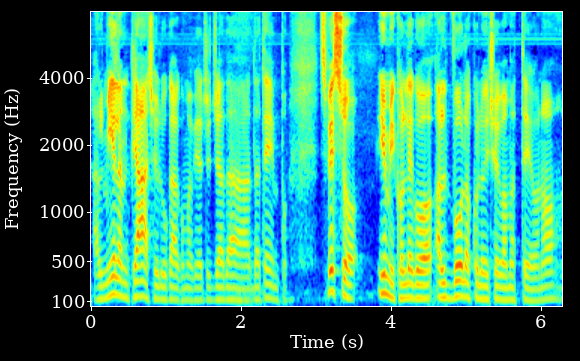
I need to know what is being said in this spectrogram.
al Milan piace Lukaku, ma piace già da, da tempo. Spesso io mi collego al volo a quello che diceva Matteo, no?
